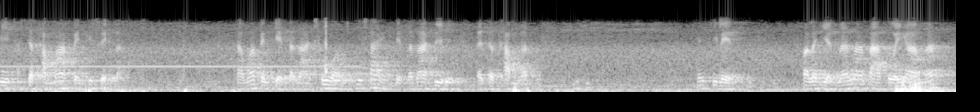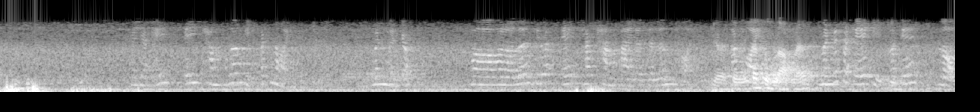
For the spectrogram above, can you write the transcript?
มีจะทำมากเป็นพิเศษแล้วถามว่าเป็นเจตนาชั่วไม่ใช่เจตนาดี แต่จะทำแล้วไม่กิเลสพอละเอียดนะหน้าตาสวยงามนะแต่อยากให้เอ๊ะทำเพิ่มอีกสักหน่อย มันเหมือนกับ พอพอเราเริ่มคิดว่าเอ๊ะถ้าทำไปเราจะเริ่มถอยเออพตรงนี้ถยก็ถูกหลอกนะ มันก็จะเอ๊ะอีกว่าเอ๊ะ หลอก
